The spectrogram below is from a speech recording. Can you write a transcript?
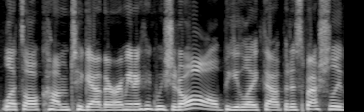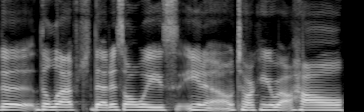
let's all come together? I mean i think we should all be like that but especially the the left that is always you know talking about how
